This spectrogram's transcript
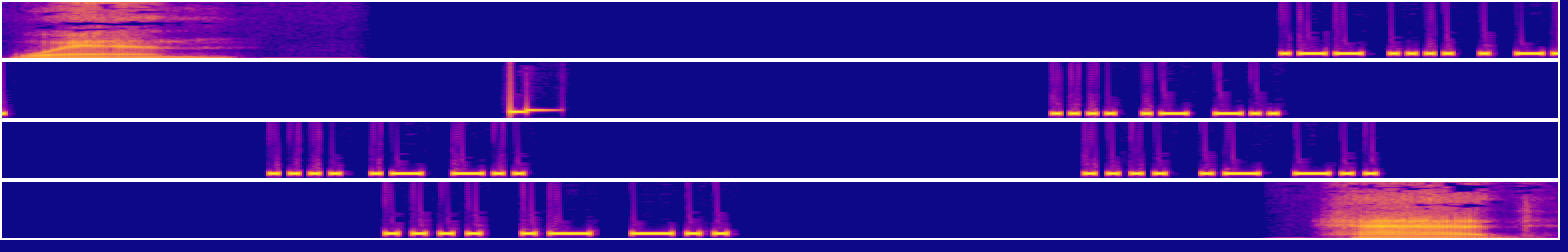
When? Had.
